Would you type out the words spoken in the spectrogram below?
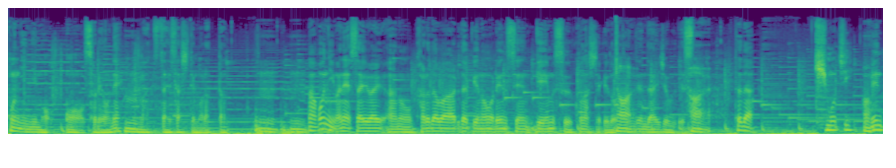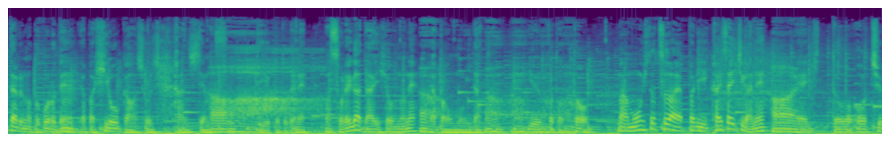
本人にもそれをね、まあ、伝えさせてもらったうんうん。まあ、本人はね幸いあの体はあれだけの連戦ゲーム数こなしたけど、全然大丈夫です、はい、ただ気持ち、メンタルのところでやっぱ疲労感を正直感じてますっていうことでね、まあ、それが代表のねやっぱ思いだということと。まあ、もう一つはやっぱり開催地がね、はい、えー、きっと中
